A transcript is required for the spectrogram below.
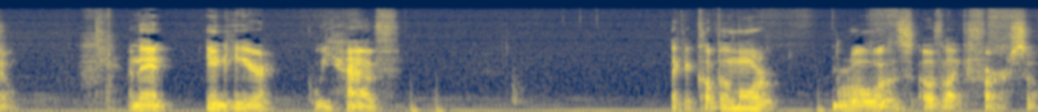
so. And then in here, we have like a couple more rolls of like fur. So,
